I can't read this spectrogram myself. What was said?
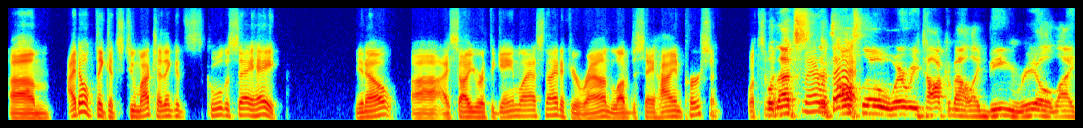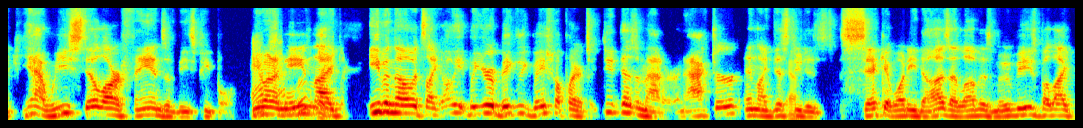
Um, I don't think it's too much. I think it's cool to say, hey, you know, uh, I saw you were at the game last night. If you're around, love to say hi in person. What's well, what's that's that's that? also where we talk about like being real. Like, yeah, we still are fans of these people. You Absolutely. know what I mean? Like, even though it's like, oh, but you're a big league baseball player. It's like, dude, it doesn't matter. An actor, and like this Yeah. dude is sick at what he does. I love his movies, but like,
